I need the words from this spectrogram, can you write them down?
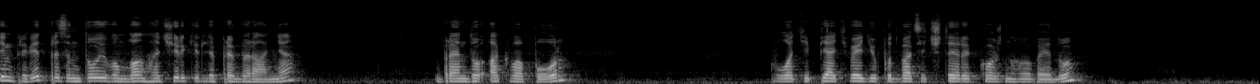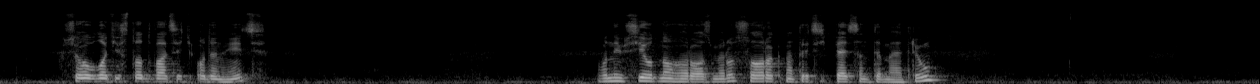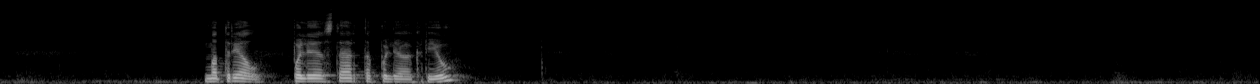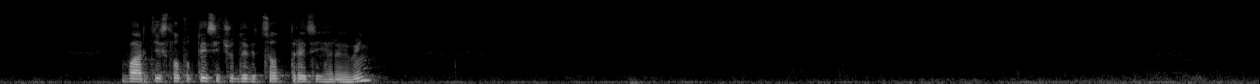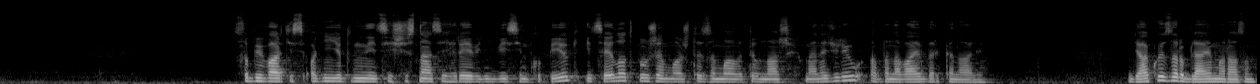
Всім привіт! Презентую вам лонг-гачірки для прибирання бренду Aquapur. В лоті 5 видів по 24 кожного виду. Всього в лоті 120 одиниць. Вони всі одного розміру 40 на 35 см. Матеріал поліестер та поліакрил. Вартість лоту 1930 гривень. Собівартість однієї одиниці 16 гривень 8 копійок і цей лот ви вже можете замовити в наших менеджерів або на Viber каналі. Дякую, заробляємо разом.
